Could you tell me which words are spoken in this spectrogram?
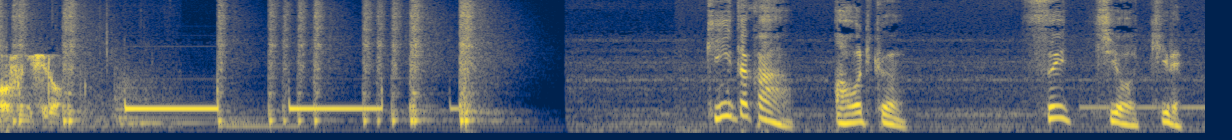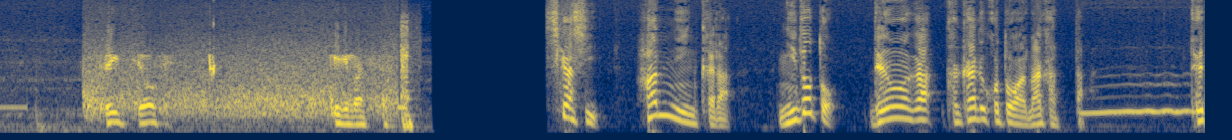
オフにしろ。聞いたか青木くん。スイッチを切れ。スイッチオフ。切りました。しかし犯人から二度と電話がかかることはなかった。徹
